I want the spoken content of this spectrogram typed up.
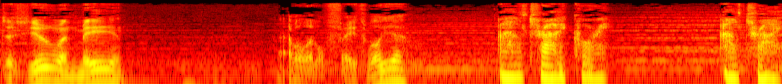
Just you and me and... Have a little faith, will you? I'll try, Corey. I'll try.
